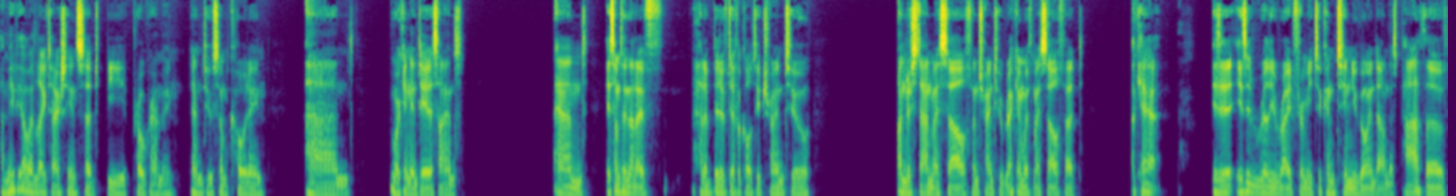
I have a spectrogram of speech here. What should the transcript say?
uh, maybe I would like to actually instead be programming and do some coding and working in data science. And it's something that I've had a bit of difficulty trying to understand myself and trying to reckon with myself at, okay, is it is it really right for me to continue going down this path of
